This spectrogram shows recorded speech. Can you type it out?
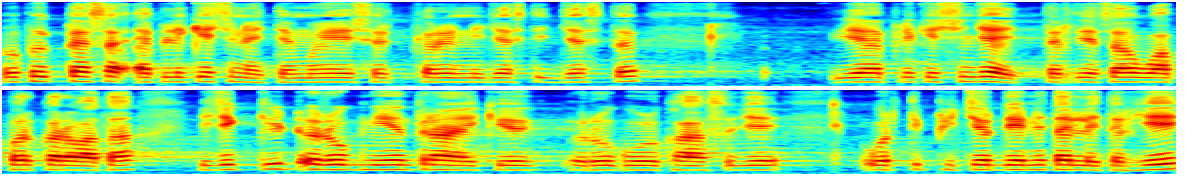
उपयुक्त असा ॲप्लिकेशन आहे. त्यामुळे शेतकऱ्यांनी जास्तीत जास्त या ॲप्लिकेशन जे आहेत तर त्याचा वापर करावा. आता हे जे कीट रोग नियंत्रण आहे किंवा रोग ओळखा असं जे वरती फीचर देण्यात आले तर हे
